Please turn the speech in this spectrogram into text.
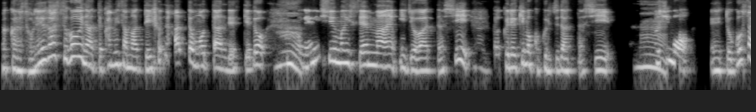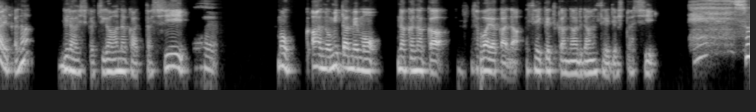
だからそれがすごいなって神様っているなって思ったんですけど、うん、年収も1000万以上あったし、うん、学歴も国立だったし、うん、年も、えっ、ー、と、5歳かな？ぐらいしか違わなかったし、もう、あの、見た目もなかなか爽やかな清潔感のある男性でしたし。へえ、すっ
